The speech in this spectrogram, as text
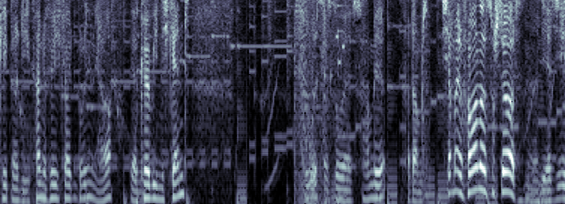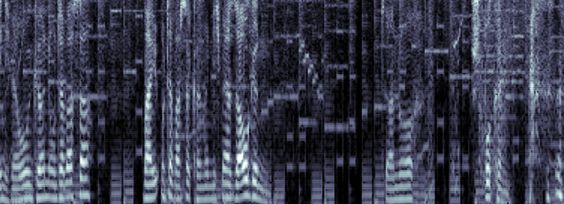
Gegner, die keine Fähigkeiten bringen, ja. Wer Kirby nicht kennt. So ist das so. Jetzt haben wir... Verdammt. Ich habe meine Verwandlung zerstört. Ja, die hätte ich eh nicht mehr holen können unter Wasser. Weil unter Wasser können wir nicht mehr saugen da nur spucken.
